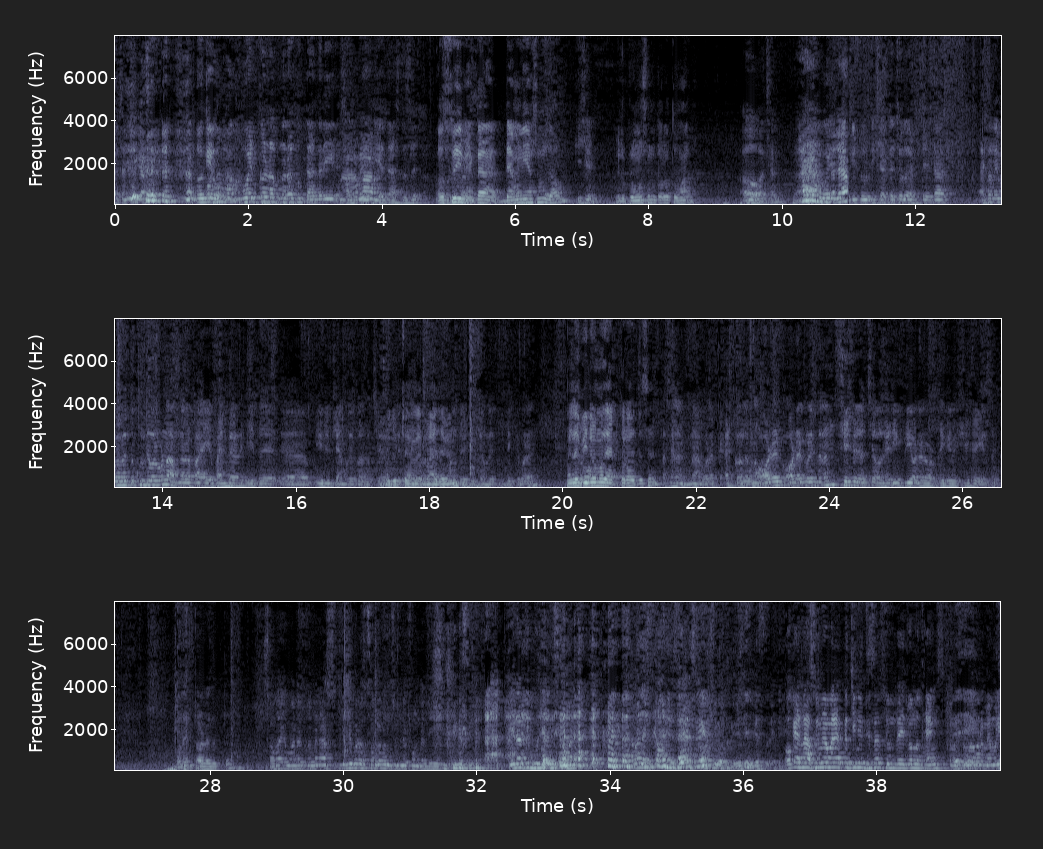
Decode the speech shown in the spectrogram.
আচ্ছা ঠিক আছে। ওকে ওয়েট করুন আপনারা খুব তাড়াতাড়ি সাগর ভাইয়ের আমার- বিয়েতে আসতেছে। ও সুইম একটা ডেমো নিয়ে যাও কিসের? একটু প্রমোশন করো তোমার। ও আচ্ছা। টি শার্টটা চলে আসছে এটা এখন এভাবে তো খুলতে পারব না আপনারা ফাইন্ডার ইয়েতে ইউটিউব চ্যানেলে প্লাস হচ্ছে channel এ পেয়ে যাবেন। ইউটিউব চ্যানেলে দেখতে পারেন। নাহলে ভিডিওর মধ্যে অ্যাড করা হইতেছে। আচ্ছা না না ওরা অ্যাড করা লাগবে না। অর্ডার অর্ডার করে ফেলেন শেষ হয়ে যাচ্ছে অলরেডি প্রি অর্ডার অর্ডার থেকে শেষ হয়ে গেছে। বলেন অর্ডার করতে। সবাই অর্ডার করবেন আর বেশি করে সলমান শুনলে ফোনটা দিয়ে ঠিক আছে? এটা কি বুঝে দিচ্ছে আমার আমার ডিসকাউন্ট দিছে। ওকে না সুমি আমার একটা জিনিস দিছে সুমি এর জন্য থ্যাঙ্কস আমার মেমোরি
